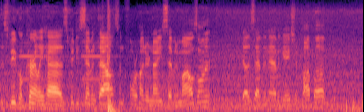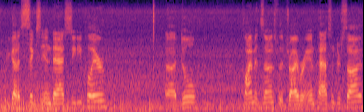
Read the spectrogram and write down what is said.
This vehicle currently has 57,497 miles on it. Does have the navigation pop-up. You got a 6 in-dash CD player, uh, dual climate zones for the driver and passenger side.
